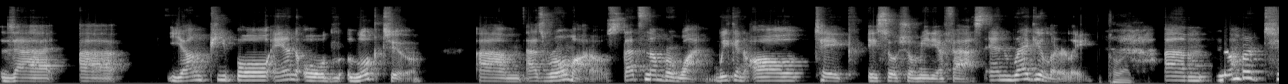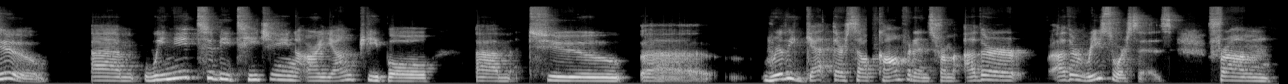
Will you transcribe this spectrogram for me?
that uh, young people and old look to um, as role models. That's number one. We can all take a social media fast and regularly. Correct. Um, number two, um, we need to be teaching our young people um, to uh, really get their self confidence from other other resources, from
